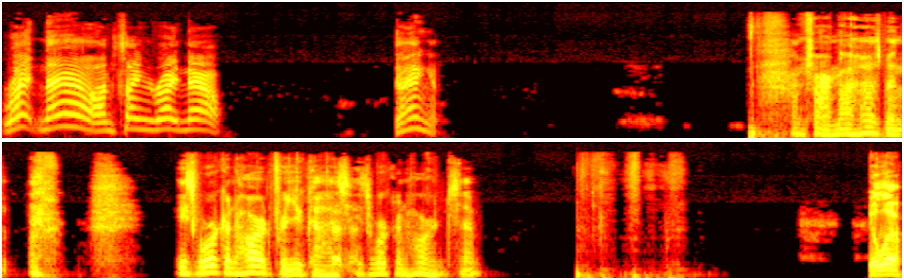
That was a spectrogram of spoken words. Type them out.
right now. I'm saying right now. Dang it. I'm sorry, my husband. He's working hard for you guys. He's working hard. So Hello.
